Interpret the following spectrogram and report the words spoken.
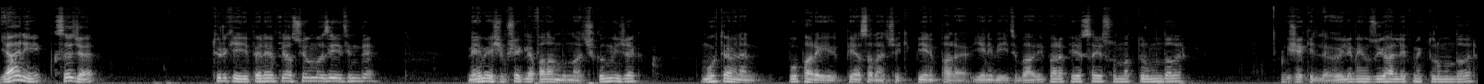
Yani kısaca Türkiye hiperenflasyon vaziyetinde Mehmet Şimşek'le falan bunlar çıkılmayacak. Muhtemelen bu parayı piyasadan çekip yeni para, yeni bir itibari para piyasaya sunmak durumundalar. Bir şekilde öyle mevzuyu halletmek durumundalar.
